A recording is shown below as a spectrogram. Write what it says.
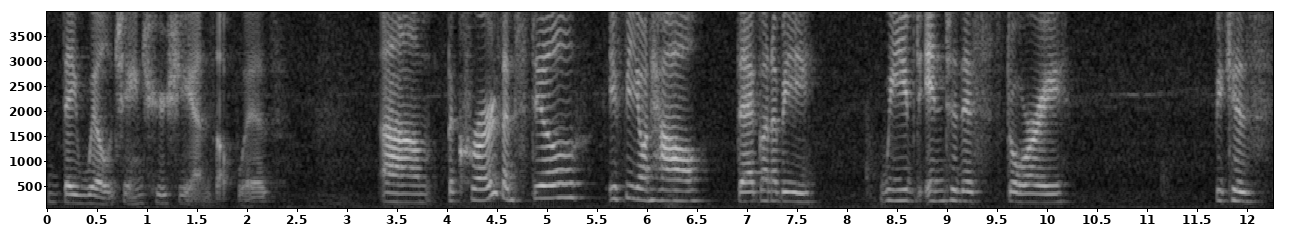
they will change who she ends up with. Um, the crows, I'm still iffy on how they're gonna be weaved into this story because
